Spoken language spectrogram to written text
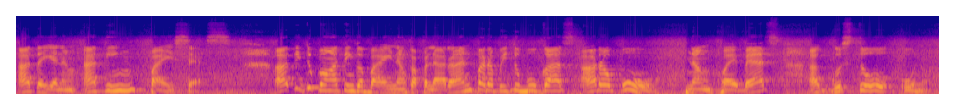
At ayan ang ating Pisces. At ito po ang ating gabay ng kapalaran para po ito bukas araw po ng Huwebes, Agosto 1.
